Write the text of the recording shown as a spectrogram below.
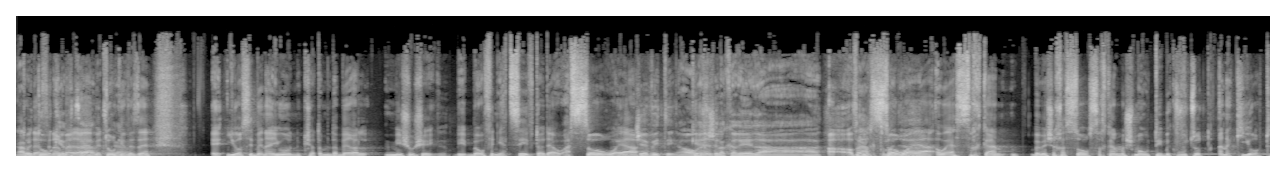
היה בטורקיה קצת, היה בטורקיה וזה. יוסי בניון, כשאתה מדבר על מישהו שבאופן יציב, אתה יודע, הוא עשור, הוא היה... ג'ביטי, האורך של הקריירה, אבל עשור הוא היה, הוא היה שחקן, במשך עשור, שחקן משמעותי בקבוצות ענקיות.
